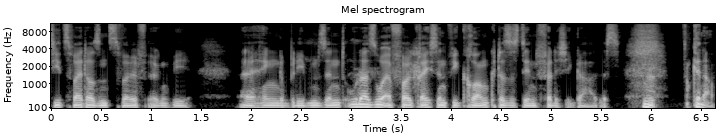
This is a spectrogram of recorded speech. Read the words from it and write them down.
die 2012 irgendwie äh, hängen geblieben sind oder so erfolgreich sind wie Gronk, dass es denen völlig egal ist. Ja. Genau.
